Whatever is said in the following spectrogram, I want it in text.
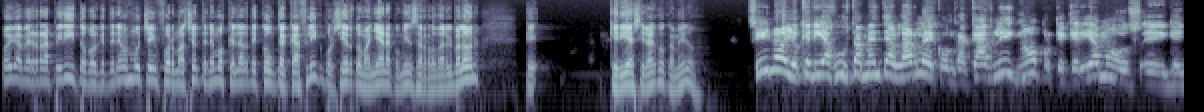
Óigame rapidito, porque tenemos mucha información, tenemos que hablar de CONCACAF. Por cierto, mañana comienza a rodar el balón. Eh, ¿Quería decir algo, Camilo? Sí, no, yo quería justamente hablarle con CACAF League, ¿no? Porque queríamos, eh,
